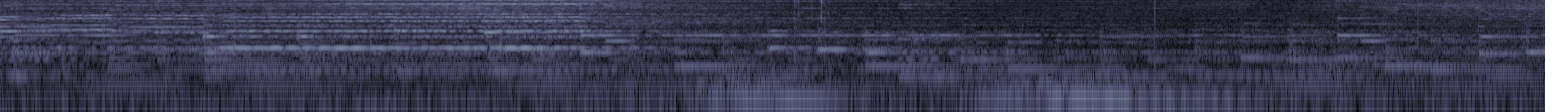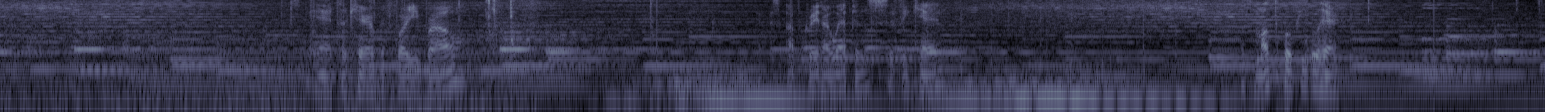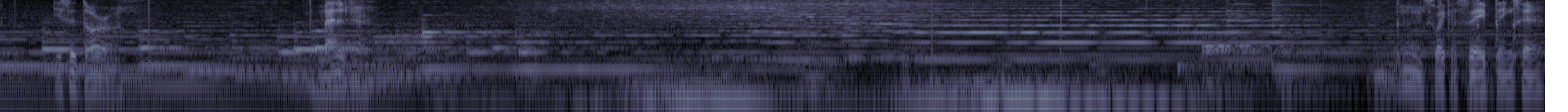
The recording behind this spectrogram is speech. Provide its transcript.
For you, bro. Let's upgrade our weapons if we can. There's multiple people here. Isadora. The manager. Mm, so I can save things here.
